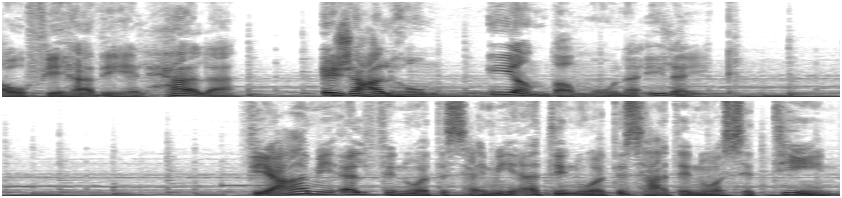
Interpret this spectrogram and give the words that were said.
أو في هذه الحالة اجعلهم ينضمون إليك. في عام 1969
